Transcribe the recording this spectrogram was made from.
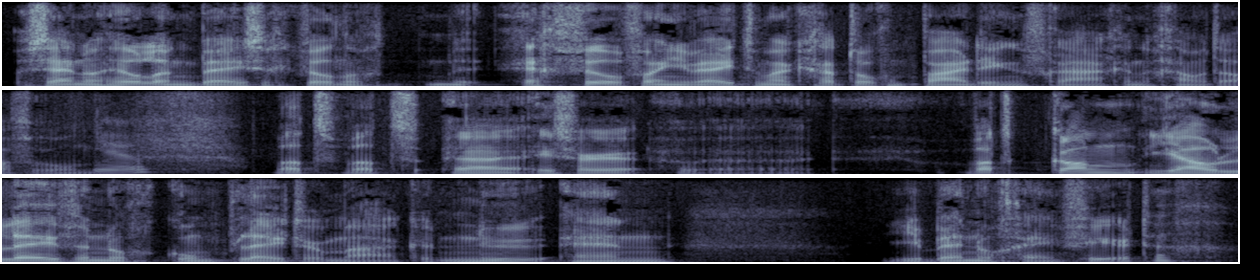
We zijn nog heel lang bezig. Ik wil nog echt veel van je weten, maar ik ga toch een paar dingen vragen en dan gaan we het afronden. Ja. Wat, wat eh, is er. eh, wat kan jouw leven nog completer maken nu en je bent nog geen 40?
